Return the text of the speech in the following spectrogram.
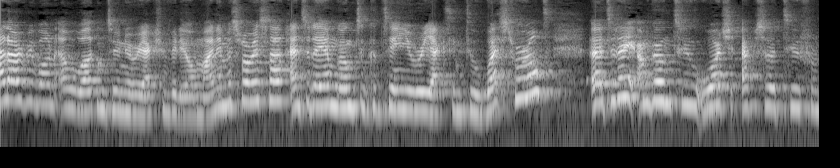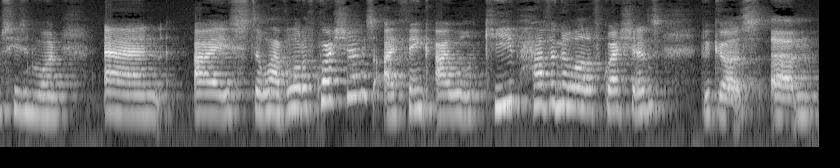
Hello everyone and welcome to a new reaction video. My name is Larissa and today I'm going to continue reacting to Westworld. Uh, today I'm going to watch episode 2 from season 1 and I still have a lot of questions. I think I will keep having a lot of questions because um,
